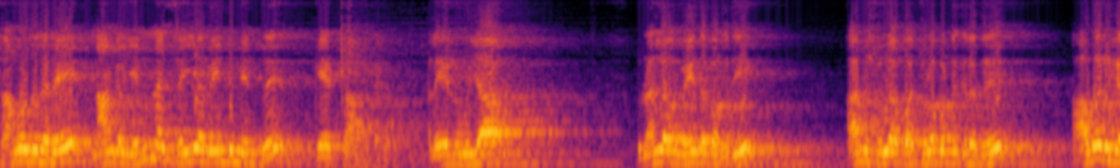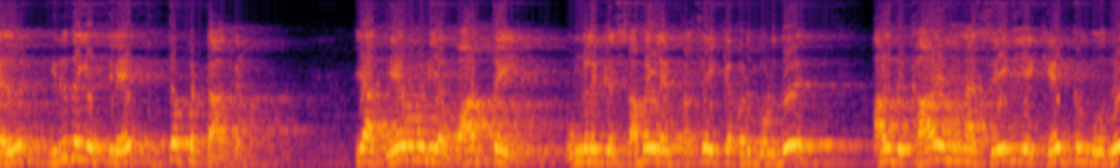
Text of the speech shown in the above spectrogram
சகோதரரே நாங்கள் என்ன செய்ய வேண்டும் என்று கேட்டார்கள். அலேலூயா. ஒரு நல்ல ஒரு வேத பகுதி. ஆண்டு சொல்ல சொல்லப்பட்டிருக்கிறது அவர்கள் இருதயத்திலே குத்தப்பட்டார்கள் யா தேவனுடைய வார்த்தை உங்களுக்கு சபையில பிரசவிக்கப்படும் பொழுது அல்லது காலை முன்ன செய்தியை கேட்கும் போது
